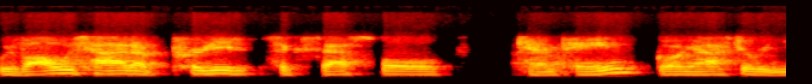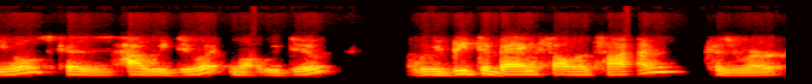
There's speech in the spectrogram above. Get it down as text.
We've always had a pretty successful campaign going after renewals because how we do it and what we do. We beat the banks all the time because we're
